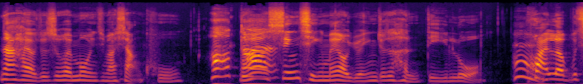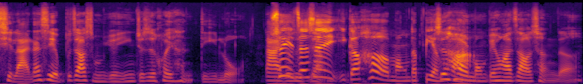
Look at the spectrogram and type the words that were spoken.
那还有就是会莫名其妙想哭，啊，然后心情没有原因就是很低落。嗯、快乐不起来，但是也不知道什么原因，就是会很低落。所以这是一个荷尔蒙的变化，是荷尔蒙变化造成的。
